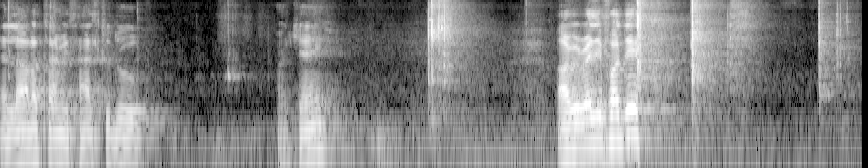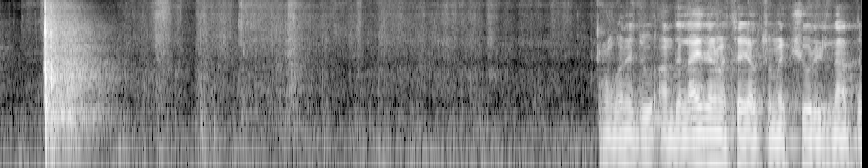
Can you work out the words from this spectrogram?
a lot of time it has to do okay. Are we ready for this? I'm going to do on the lighter material to make sure it's not the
